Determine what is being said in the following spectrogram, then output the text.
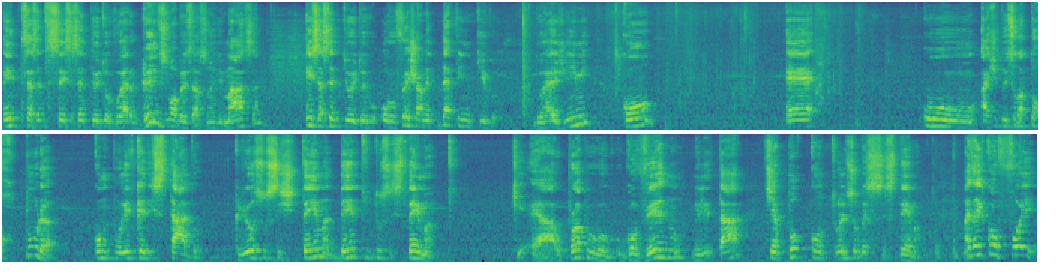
entre 66 e 68 houveram grandes mobilizações de massa, em 68 houve o fechamento definitivo do regime com é, o, a instituição da tortura como política de Estado. Criou-se um sistema dentro do sistema, que é a, o próprio governo militar tinha pouco controle sobre esse sistema. Mas aí qual foi,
